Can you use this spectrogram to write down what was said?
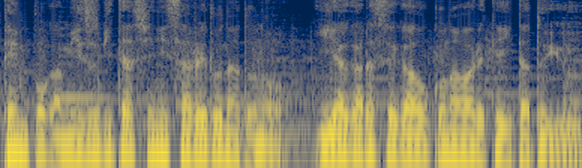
店舗が水浸しにされるなどの嫌がらせが行われていたという。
